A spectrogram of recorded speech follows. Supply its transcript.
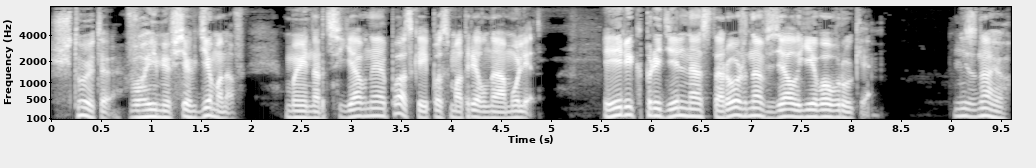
«Что это? Во имя всех демонов?» Мейнард с явной опаской посмотрел на амулет. Эрик предельно осторожно взял его в руки. «Не знаю».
